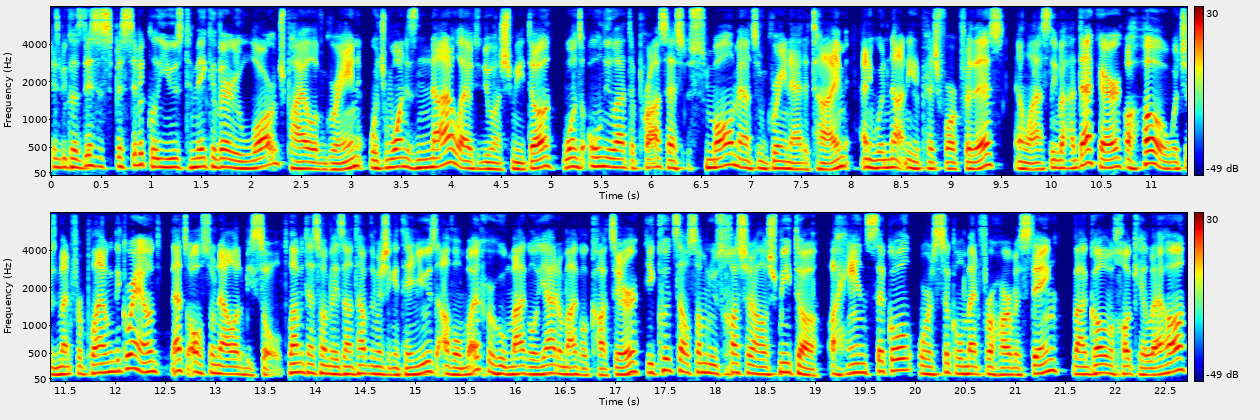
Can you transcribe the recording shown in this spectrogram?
is because this is specifically used to make a very large pile of grain, which one is not allowed to do on Shemitah. One's only allowed to process small amounts of grain at a time, and he would not need a pitchfork for this. And lastly, vahadeker, a hoe, which is meant for plowing the ground, that's also not allowed to be sold. Lamites on on top of the Mishnah continues, magal yadu magal katzer. He could sell someone who's chasher al shmita, a hand sickle or a sickle meant for harvesting, v'chal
